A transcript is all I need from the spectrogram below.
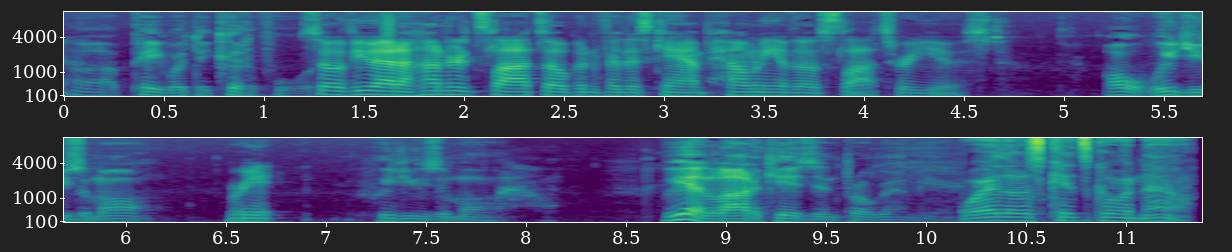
yeah. uh, pay what they could afford. So, if you had hundred slots open for this camp, how many of those slots were used? Oh, we'd use them all. Re- We'd use them all. Wow. We had a lot of kids in the program here. Where are those kids going now?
